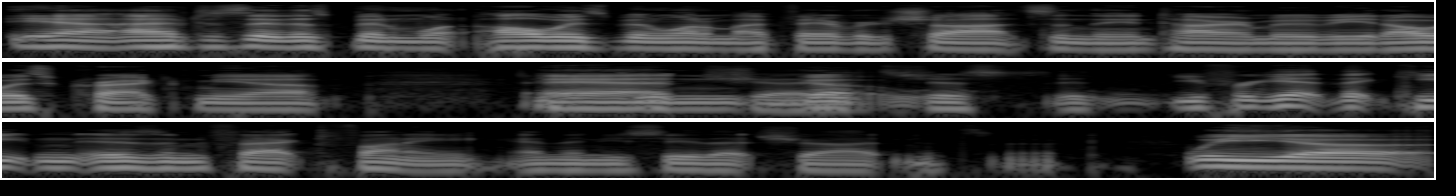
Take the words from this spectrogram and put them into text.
yeah, I have to say that's been one, always been one of my favorite shots in the entire movie. It always cracked me up. And it go- it's just it, you forget that Keaton is in fact funny, and then you see that shot, and it's okay. we uh,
